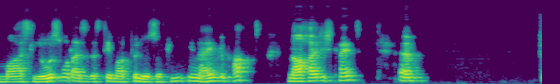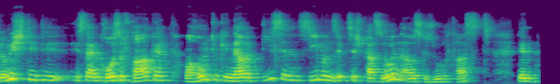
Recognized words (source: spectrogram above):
maßlos wurde, also das Thema Philosophie hineingebracht, Nachhaltigkeit. Ähm, für mich die, die ist eine große Frage, warum du genau diese 77 Personen ausgesucht hast. Denn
